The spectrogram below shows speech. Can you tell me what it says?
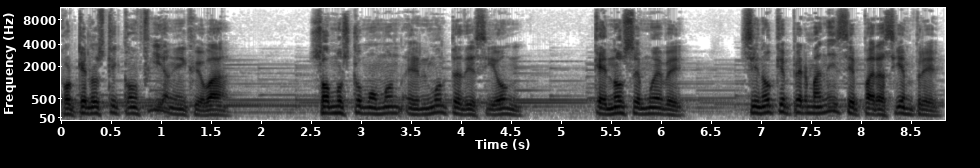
porque los que confían en Jehová somos como el monte de Sión, que no se mueve, sino que permanece para siempre.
